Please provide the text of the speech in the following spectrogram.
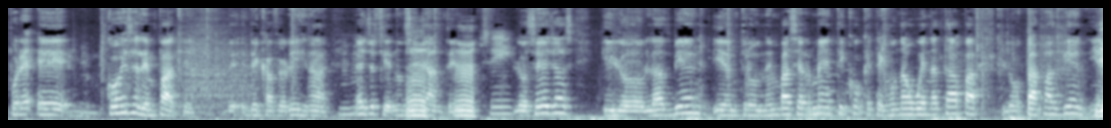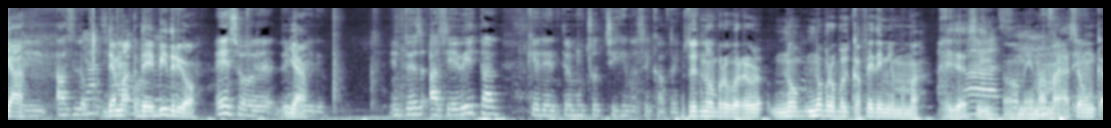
Por, eh, coges el empaque de, de café original. Ellos tienen un Mm, sellante. Sí. Lo sellas y lo doblas bien. Y dentro de un envase hermético que tenga una buena tapa, lo tapas bien. Y Ya. así hazlo. Ya, De, de vidrio. Eso de, de Ya. vidrio. Entonces, así evitan que le entre mucho oxígeno a ese café. Usted no probó, no, no probó el café de mi mamá. Ella sí. Ah, No, sí. mi mamá hace un... ca-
